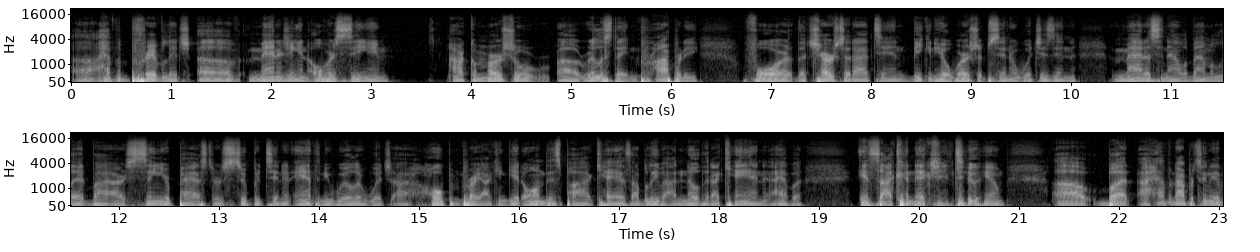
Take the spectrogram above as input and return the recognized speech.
uh, I have the privilege of managing and overseeing our commercial uh, real estate and property for the church that I attend, Beacon Hill Worship Center, which is in Madison, Alabama, led by our senior pastor, Superintendent Anthony Wheeler, which I hope and pray I can get on this podcast. I believe I know that I can. I have a inside connection to him. Uh, but I have an opportunity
